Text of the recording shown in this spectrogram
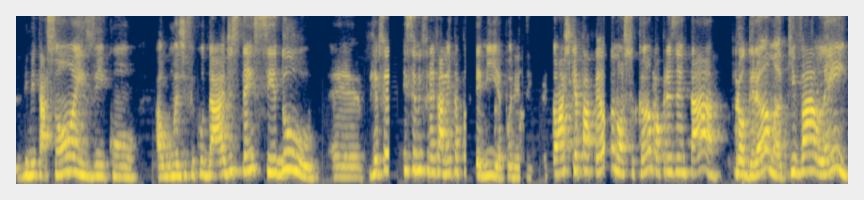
limitações e com algumas dificuldades tem sido é, no enfrentamento à pandemia, por exemplo. Então, acho que é papel do nosso campo apresentar programa que vá além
